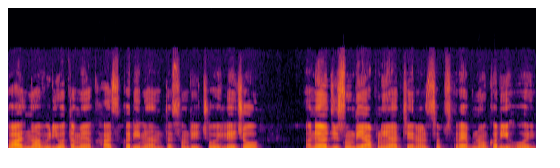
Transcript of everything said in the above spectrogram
તો આજનો આ વીડિયો તમે ખાસ કરીને અંત સુધી જોઈ લેજો. અને હજી સુધી આપણી આ ચેનલ સબસ્ક્રાઈબ ન કરી હોય,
